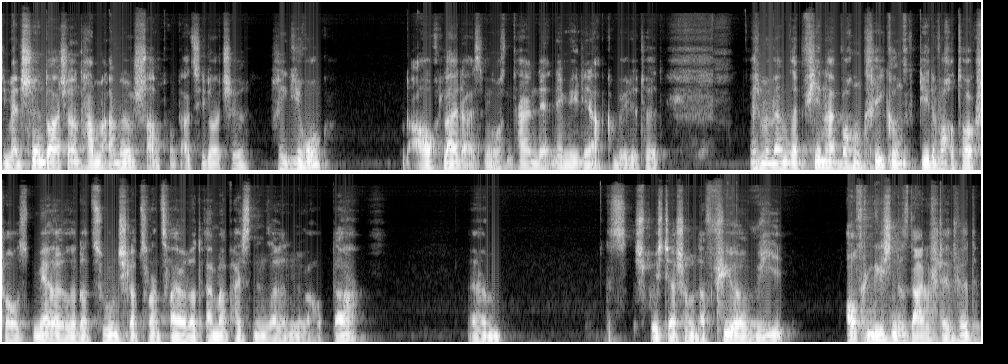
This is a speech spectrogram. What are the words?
die Menschen in Deutschland haben einen anderen Standpunkt als die deutsche Regierung und auch leider als in großen Teilen der den Medien abgebildet wird. Ich meine, wir haben seit viereinhalb Wochen Krieg und es gibt jede Woche Talkshows, mehrere dazu. Und ich glaube, es waren zwei oder dreimal Palästinenserinnen überhaupt da. Ähm, das spricht ja schon dafür, wie ausgeglichen das dargestellt wird.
